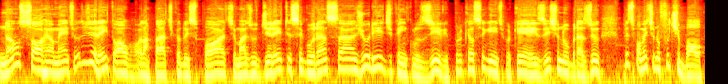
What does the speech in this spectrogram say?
não só realmente o direito ao, na prática do esporte, mas o direito e segurança jurídica, inclusive, porque é o seguinte, porque existe no Brasil, principalmente no futebol,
